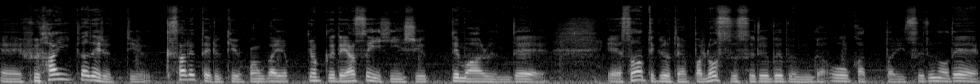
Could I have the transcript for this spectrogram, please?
えー、腐敗が出るっていう腐れてる球根がよく出やすい品種でもあるんで、えー、そうなってくるとやっぱロスする部分が多かったりするので。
